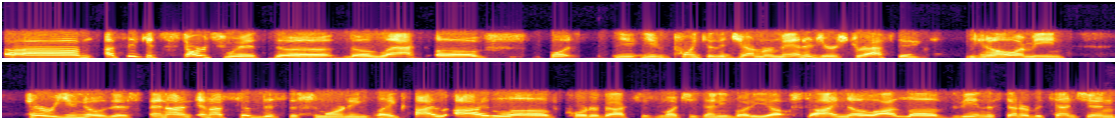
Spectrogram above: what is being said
Um, I think it starts with the the lack of what you, you point to the general managers drafting. You know, I mean, Harry, you know this, and I and I said this this morning. Like I I love quarterbacks as much as anybody else. I know I love being the center of attention.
